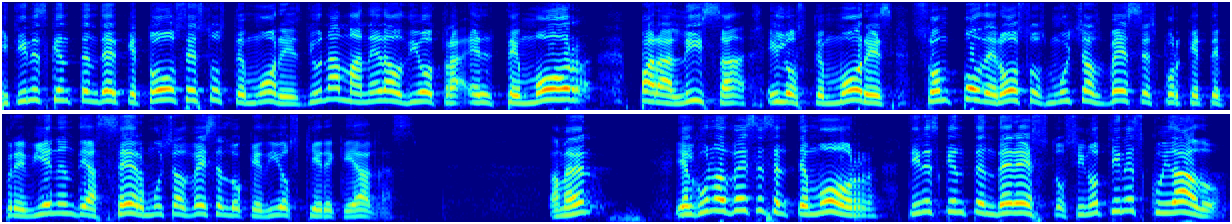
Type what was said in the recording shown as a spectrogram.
y tienes que entender que todos estos temores, de una manera o de otra, el temor paraliza y los temores son poderosos muchas veces porque te previenen de hacer muchas veces lo que Dios quiere que hagas. Amén. Y algunas veces el temor, tienes que entender esto, si no tienes cuidado,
